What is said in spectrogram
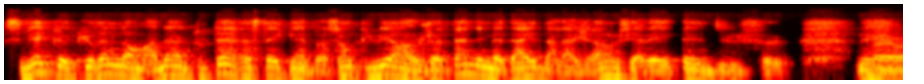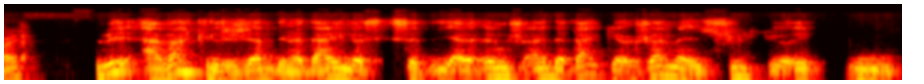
Si bien que le curé de Normandie a tout le temps resté avec l'impression que lui, en jetant des médailles dans la grange, il avait éteint le feu. Mais, lui, avant qu'il jette des médailles, il y a un détail qu'il n'a jamais su le curé, ou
